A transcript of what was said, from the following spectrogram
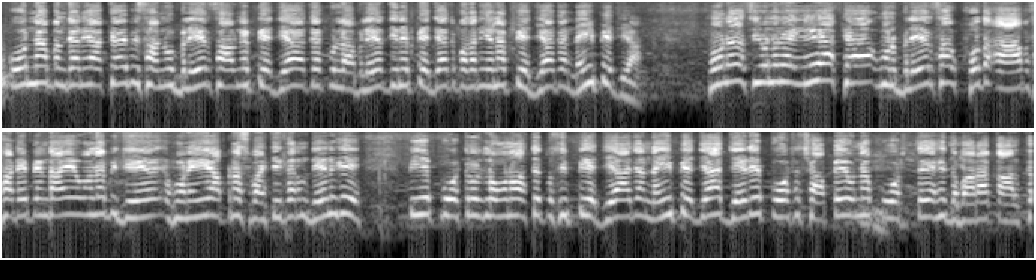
ਉਹਨਾਂ ਬੰਦਿਆਂ ਨੇ ਆਖਿਆ ਵੀ ਸਾਨੂੰ ਬਲੇਅਰ ਸਾਹਿਬ ਨੇ ਭੇਜਿਆ ਜਾਂ ਕੁੱਲਾ ਬਲੇਅਰ ਜੀ ਨੇ ਭੇਜਿਆ ਤੇ ਪਤਾ ਨਹੀਂ ਇਹਨਾਂ ਭੇਜਿਆ ਜਾਂ ਨਹੀਂ ਭੇਜਿਆ। ਹੁਣ ਅਸੀਂ ਉਹਨਾਂ ਨੂੰ ਇਹ ਆਖਿਆ, ਹੁਣ ਬਲੇਅਰ ਸਾਹਿਬ ਖੁਦ ਆਪ ਸਾਡੇ ਪਿੰਡ ਆਏ ਉਹਨਾਂ ਦਾ ਵੀ ਜੇ ਹੁਣ ਇਹ ਆਪਣਾ ਸਪਸ਼ਟੀਕਰਨ ਦੇਣਗੇ ਵੀ ਇਹ ਪੋਸਟਰ ਲਾਉਣ ਵਾਸਤੇ ਤੁਸੀਂ ਭੇਜਿਆ ਜਾਂ ਨਹੀਂ ਭੇਜਿਆ, ਜਿਹੜੇ ਪੋਸਟ ਛਾਪੇ ਉਹਨਾਂ ਪੋਸਟ ਤੇ ਅਸੀਂ ਦੁਬਾਰਾ ਕਾਲਖ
